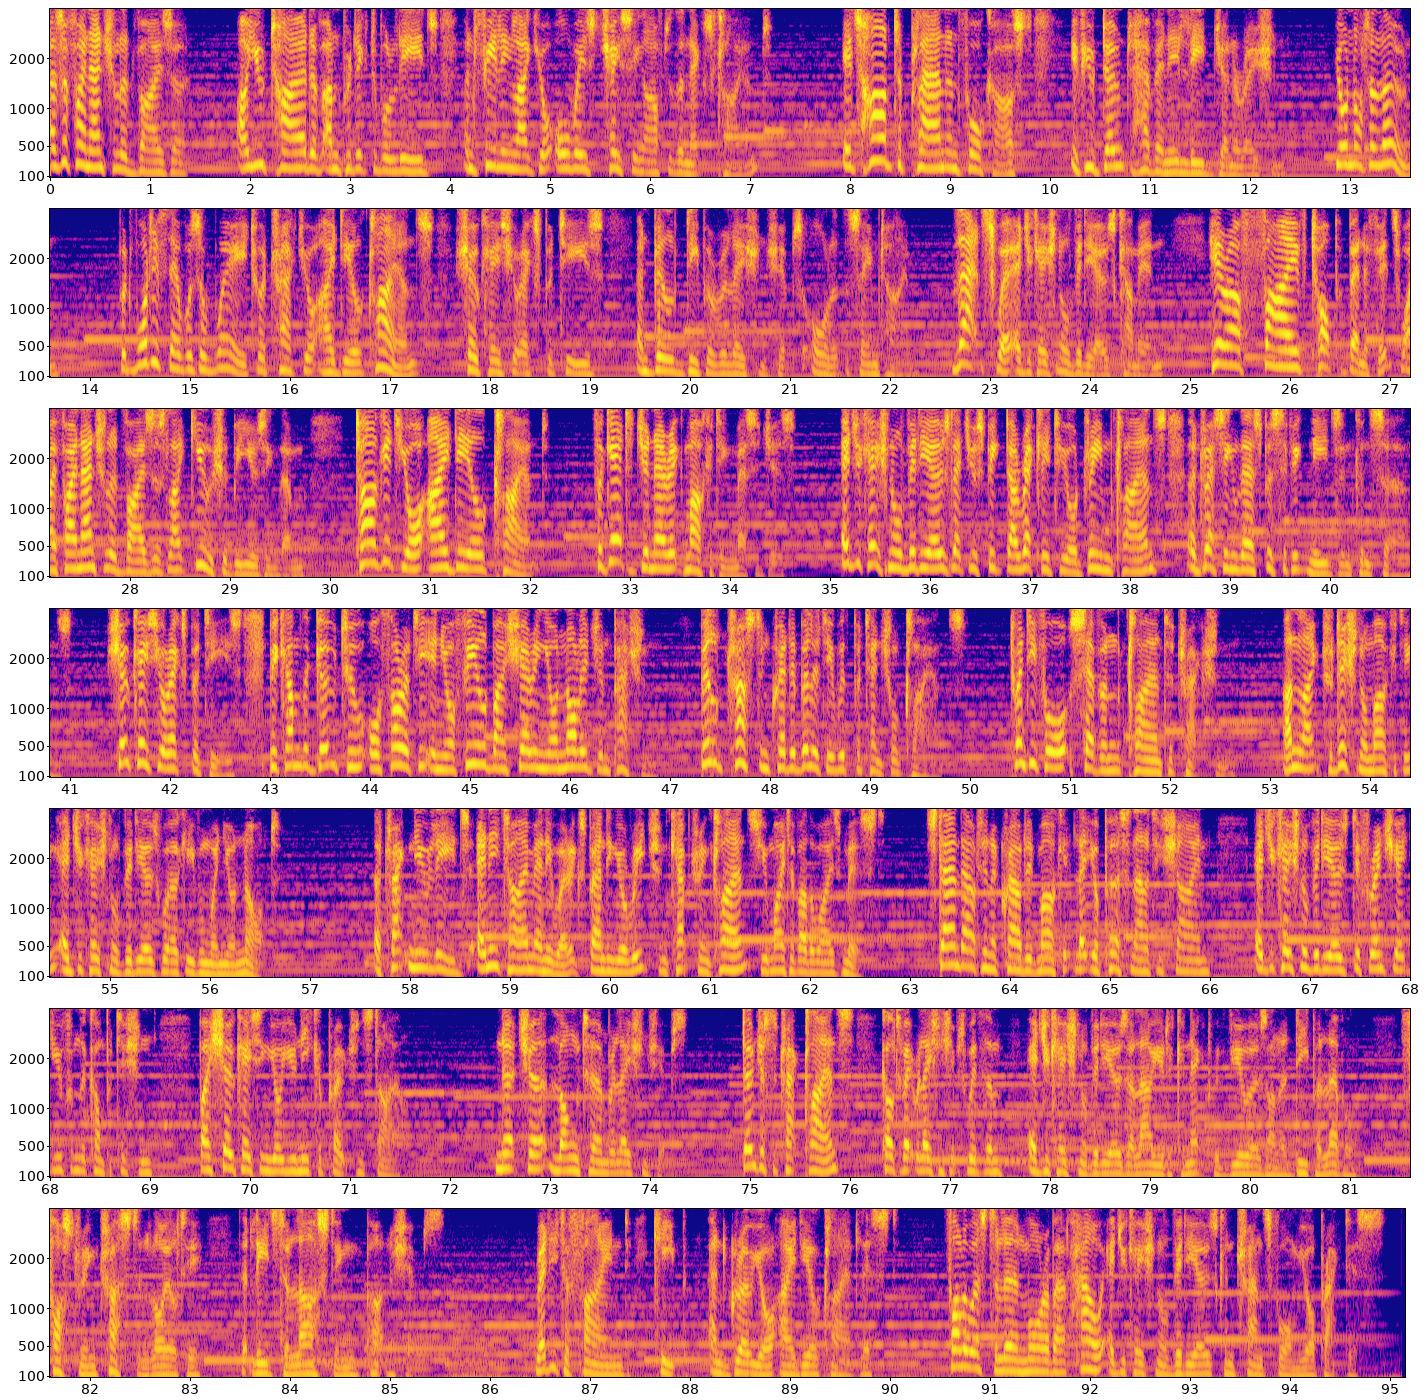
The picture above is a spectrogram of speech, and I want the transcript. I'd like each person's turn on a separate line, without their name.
As a financial advisor, are you tired of unpredictable leads and feeling like you're always chasing after the next client? It's hard to plan and forecast if you don't have any lead generation. You're not alone. But what if there was a way to attract your ideal clients, showcase your expertise, and build deeper relationships all at the same time? That's where educational videos come in. Here are five top benefits why financial advisors like you should be using them. Target your ideal client. Forget generic marketing messages. Educational videos let you speak directly to your dream clients, addressing their specific needs and concerns. Showcase your expertise. Become the go-to authority in your field by sharing your knowledge and passion. Build trust and credibility with potential clients. 24-7 client attraction. Unlike traditional marketing, educational videos work even when you're not. Attract new leads anytime, anywhere, expanding your reach and capturing clients you might have otherwise missed. Stand out in a crowded market, let your personality shine. Educational videos differentiate you from the competition by showcasing your unique approach and style. Nurture long-term relationships. Don't just attract clients, cultivate relationships with them. Educational videos allow you to connect with viewers on a deeper level fostering trust and loyalty that leads to lasting partnerships. Ready to find, keep and grow your ideal client list? Follow us to learn more about how educational videos can transform your practice.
